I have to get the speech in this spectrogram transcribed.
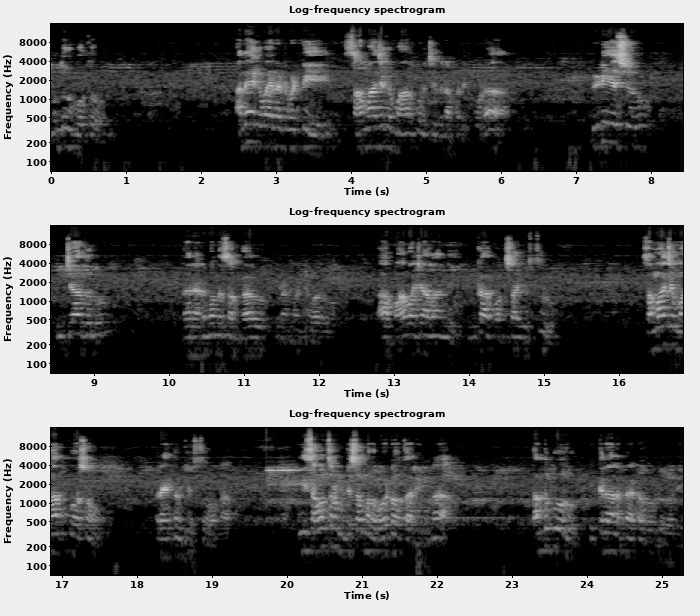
ముందుకు పోతూ అనేకమైనటువంటి సామాజిక మార్పులు చెందినప్పటికీ కూడా పీడిఎస్ విద్యార్థులు దాని అనుబంధ సంఘాలు ఉన్నటువంటి వారు ఆ భావజాలాన్ని ఇంకా కొనసాగిస్తూ సమాజ మార్పు కోసం ప్రయత్నం చేస్తూ ఉన్నారు. ఈ సంవత్సరం డిసెంబర్ ఒకటో తారీఖున కందుకూరు విక్రాలపేట రోడ్డులోని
